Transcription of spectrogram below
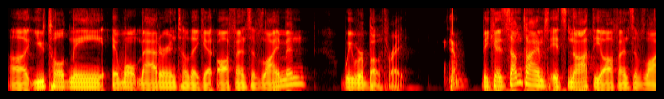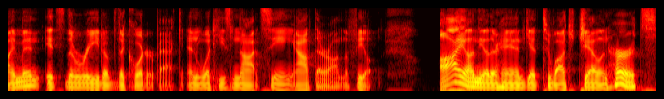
Uh, you told me it won't matter until they get offensive linemen. We were both right. Yep. Because sometimes it's not the offensive lineman, it's the read of the quarterback and what he's not seeing out there on the field. I, on the other hand, get to watch Jalen Hurts,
